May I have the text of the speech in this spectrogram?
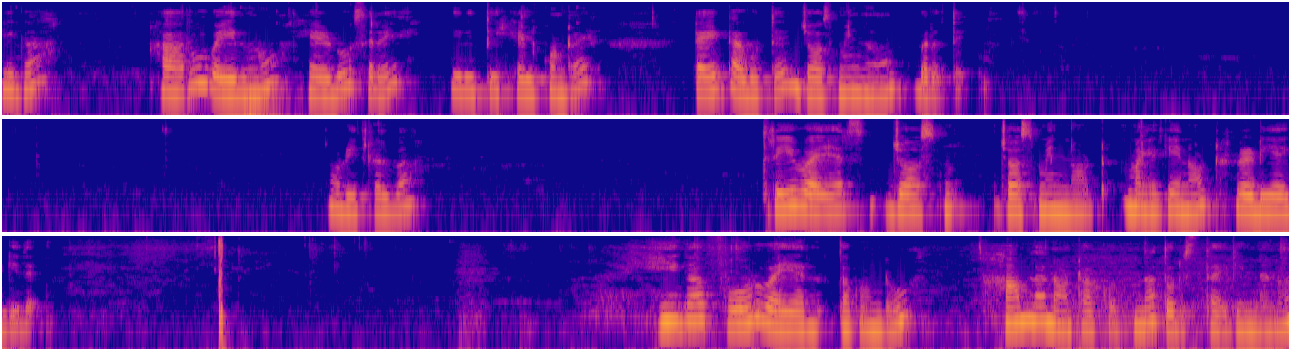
ಈಗ ಆರು ವೈರ್ನು ಎರಡೂ ಸರಿ ಈ ರೀತಿ ಹೇಳ್ಕೊಂಡ್ರೆ ಟೈಟ್ ಆಗುತ್ತೆ, ಜಾಸ್ಮಿನ್ ನೋಟ್ ಬರುತ್ತೆ. ನೋಡಿದ್ರಲ್ವಾ? ತ್ರೀ ವಯರ್ಸ್ ಜಾಸ್ಮಿ, ಜಾಸ್ಮಿನ್ ನೋಟ್ ಮಲ್ಲಿಗೆ ನೋಟ್ ರೆಡಿಯಾಗಿದೆ ಈಗ ಫೋರ್ ವಯರ್ ತಗೊಂಡು ಆಮ್ಲ ನಾಟ್ ಹಾಕೋದನ್ನ ತೋರಿಸ್ತಾ ಇದ್ದೀನಿ ನಾನು.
